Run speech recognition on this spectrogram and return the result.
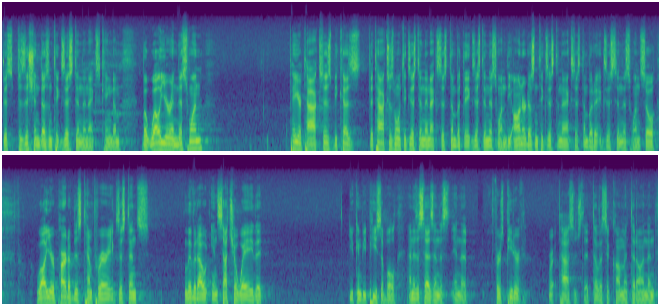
this position doesn't exist in the next kingdom. But while you're in this one, pay your taxes because the taxes won't exist in the next system, but they exist in this one. The honor doesn't exist in the next system, but it exists in this one. So while you're part of this temporary existence, live it out in such a way that you can be peaceable. And as it says in, this, in the First Peter passage that Alyssa commented on, then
